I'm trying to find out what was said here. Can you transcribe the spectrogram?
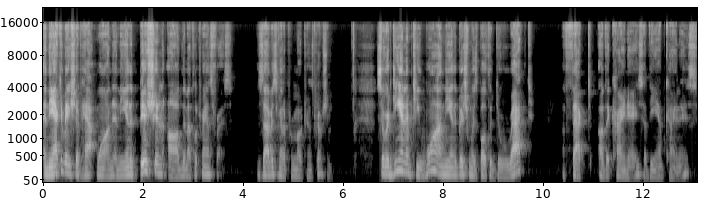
and the activation of HAT1 and the inhibition of the methyltransferase. is obviously going to promote transcription. So for DNMT1, the inhibition was both a direct effect of the kinase, of the AMP kinase,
